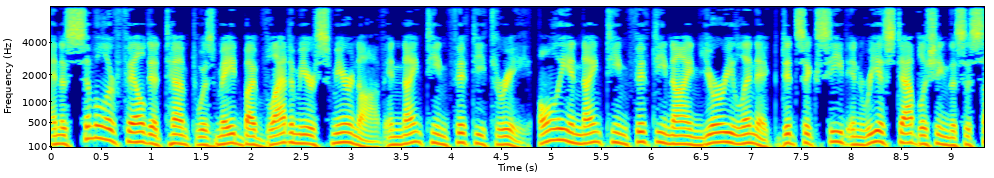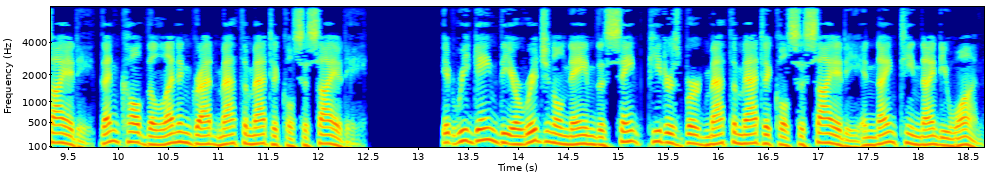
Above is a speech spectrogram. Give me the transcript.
and a similar failed attempt was made by Vladimir Smirnov in 1953. Only in 1959 Yuri Linnik did succeed in re-establishing the society then called the Leningrad Mathematical Society. It regained the original name the St. Petersburg Mathematical Society in 1991.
